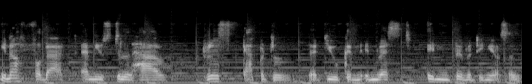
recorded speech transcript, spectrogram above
enough for that and you still have risk capital that you can invest in pivoting yourself.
